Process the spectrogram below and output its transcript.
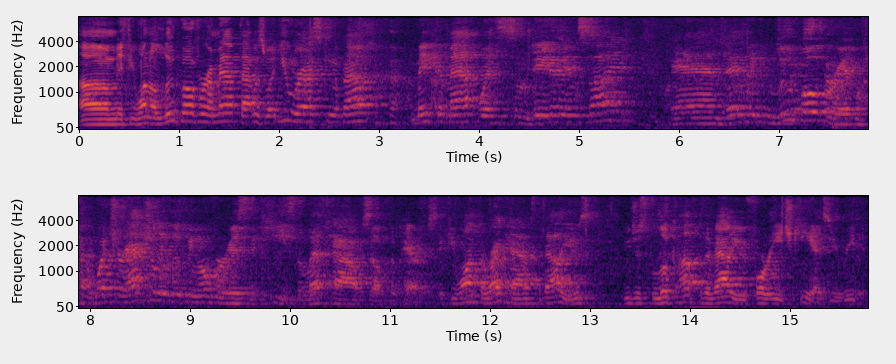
Um, if you want to loop over a map, that was what you were asking about. Make a map with some data inside, and then when you loop over it, what you're actually looping over is the keys, the left halves of the pairs. If you want the right halves, the values, you just look up the value for each key as you read it.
